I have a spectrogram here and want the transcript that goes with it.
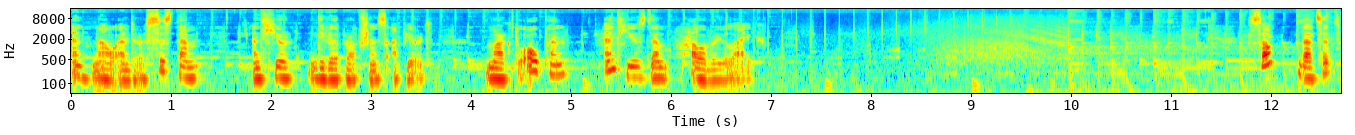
and now enter a system. And here, developer options appeared. Mark to open and use them however you like. So that's it.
